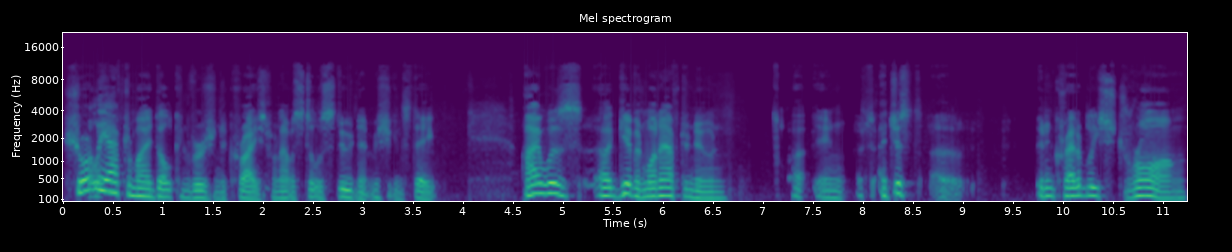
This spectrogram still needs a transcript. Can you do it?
Shortly after my adult conversion to Christ, when I was still a student at Michigan State, I was uh, given one afternoon uh, in uh, just uh, an incredibly strong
